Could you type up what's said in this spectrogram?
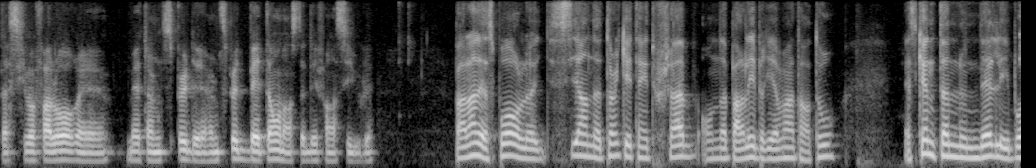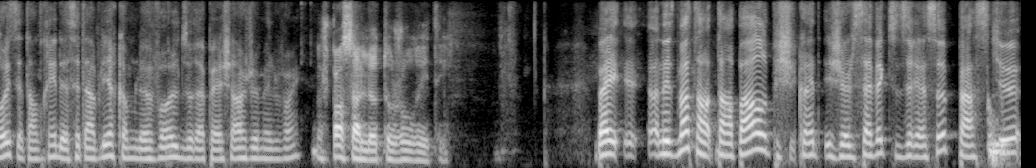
parce qu'il va falloir euh, mettre un petit, peu de, un petit peu de béton dans cette défensive. Là. Parlant d'espoir, s'il y en a un qui est intouchable, on en a parlé brièvement tantôt. Est-ce qu'Anton Lundell, les boys, est en train de s'établir comme le vol du repêchage 2020? Je pense que ça l'a toujours été. Ben, euh, honnêtement, t'en, parles, puis je, le savais que tu dirais ça parce que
